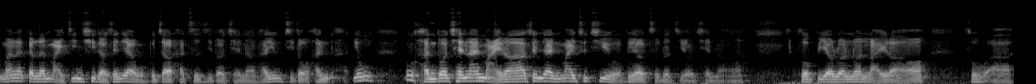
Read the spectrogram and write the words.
买那个人买进去了，现在我不知道他值几多钱了，他用几多很用用很多钱来买了，现在卖出去我不要值得几多钱了啊，说不要乱乱来了哦，说啊，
